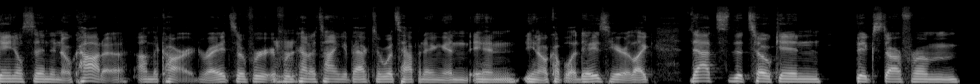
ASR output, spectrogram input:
Danielson and Okada on the card, right? So if we're if mm-hmm. we're kind of tying it back to what's happening in in you know a couple of days here, like that's the token big star from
